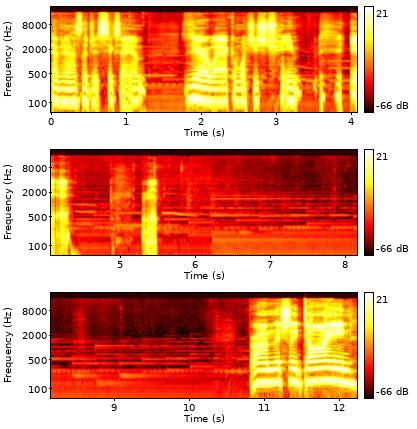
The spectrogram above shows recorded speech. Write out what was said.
Seven hours legit 6 a.m. Zero way I can watch you stream. yeah. Rip. Bro, I'm literally dying.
